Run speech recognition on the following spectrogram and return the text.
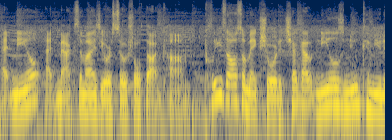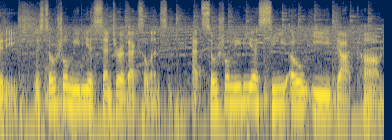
at neal at maximizeyoursocial.com. Please also make sure to check out Neal's new community, the Social Media Center of Excellence, at socialmediacoe.com,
